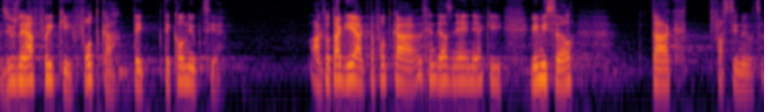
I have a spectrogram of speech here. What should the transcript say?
z Južnej Afriky, fotka tej, tej konjukcie. Ak to tak je, ak tá fotka nie je nejaký vymysel, tak fascinujúce.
